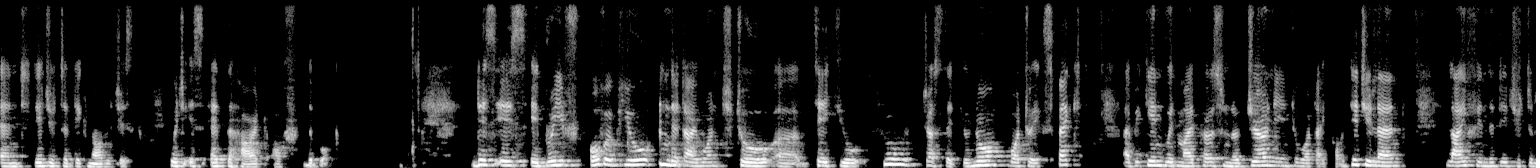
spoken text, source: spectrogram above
and digital technologies, which is at the heart of the book. This is a brief overview that I want to uh, take you through, just that you know what to expect. I begin with my personal journey into what I call Digiland, life in the digital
